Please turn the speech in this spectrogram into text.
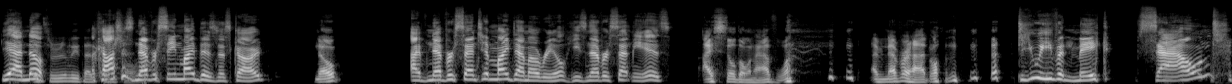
Yeah, no, it's really that. Akash has never seen my business card. Nope, I've never sent him my demo reel. He's never sent me his. I still don't have one. I've never had one. Do you even make sound?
